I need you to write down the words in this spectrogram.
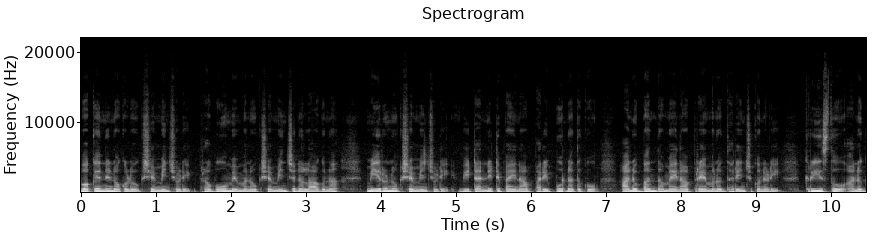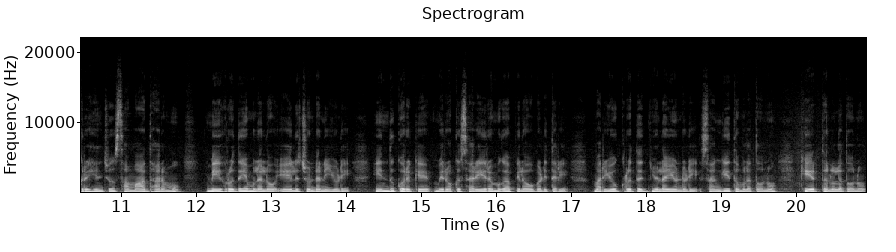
ఒకరినొకడు క్షమించుడి. ప్రభువు మిమ్మను క్షమించినలాగున మీరును క్షమించుడి. వీటన్నిటిపైన పరిపూర్ణతకు అనుబంధమైన ప్రేమను ధరించుకొనుడి. క్రీస్తు అనుగ్రహించు సమాధానము మీ హృదయములలో ఏలుచుండనీయుడి. ఇందుకొరకే మీరు ఒక శరీరముగా పిలువబడితరి. మరియు కృతజ్ఞులయుండుడి. సంగీతములతోనూ కీర్తనలతోనూ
